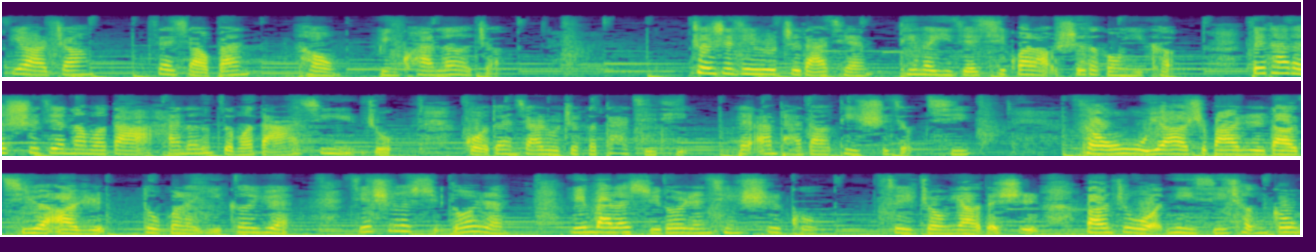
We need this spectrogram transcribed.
第二章，在小班痛并快乐着。正式进入智达前，听了一节西瓜老师的公益课，被他的世界那么大，还能怎么答吸引住，果断加入这个大集体，被安排到第十九期。从五月二十八日到七月二日，度过了一个月，结识了许多人，明白了许多人情世故。最重要的是，帮助我逆袭成功。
